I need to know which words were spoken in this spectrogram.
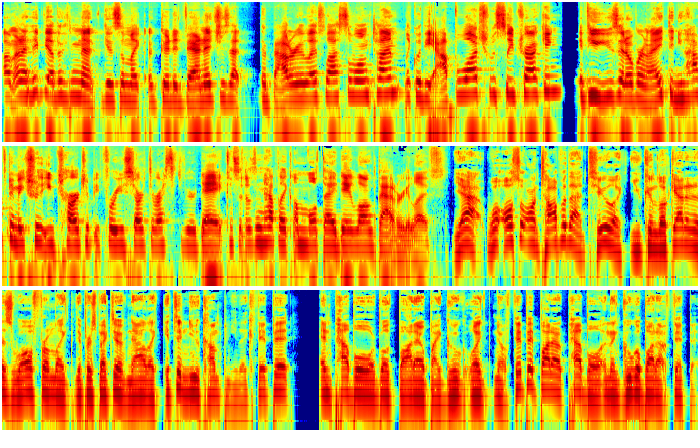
Um, and I think the other thing that gives them like a good advantage is that their battery life lasts a long time. Like with the Apple Watch with sleep tracking, if you use it overnight, then you have to make sure that you charge it before you start the rest of your day because it doesn't have like a multi-day long battery life. Yeah. Well, also on top of that too, like you can look at it as well from like the perspective of now, like it's a new company. Like Fitbit and Pebble were both bought out by Google. Like no, Fitbit bought out Pebble, and then Google bought out Fitbit.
